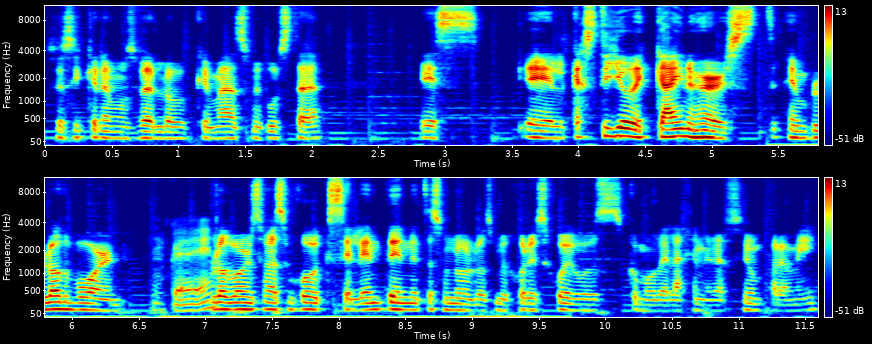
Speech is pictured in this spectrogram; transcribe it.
si queremos verlo, que más me gusta es el castillo de Kinehurst en Bloodborne. Bloodborne se hace un juego excelente, neta es uno de los mejores juegos como de la generación para mí.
